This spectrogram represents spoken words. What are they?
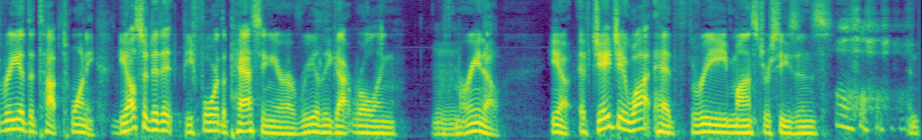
3 of the top 20. He also did it before the passing era really got rolling with mm. Marino. You know, if J.J. Watt had 3 monster seasons oh. and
